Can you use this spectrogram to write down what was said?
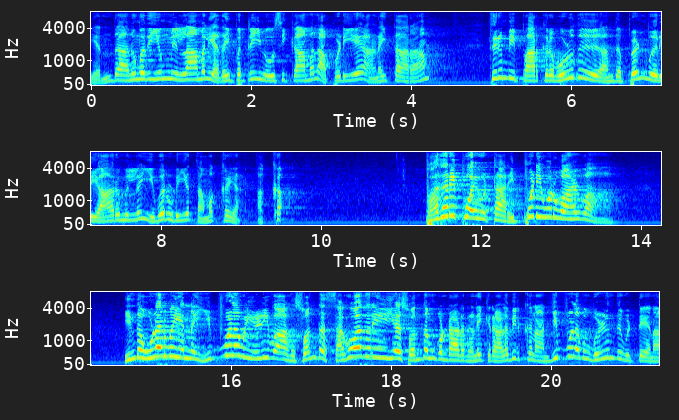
எந்த அனுமதியும் இல்லாமல் எதை பற்றியும் யோசிக்காமல் அப்படியே அணைத்தாராம். திரும்பி பார்க்கிற பொழுது அந்த பெண் வேறு யாரும் இல்லை. இவருடைய தமக்கையார் அக்கா. பதறி போய்விட்டார். இப்படி ஒரு வாழ்வா? இந்த உணர்வு என்னை இவ்வளவு இழிவாக சொந்த சகோதரியே சொந்தம் கொண்டாட நினைக்கிற அளவிற்கு நான் இவ்வளவு விழுந்து விட்டேனா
